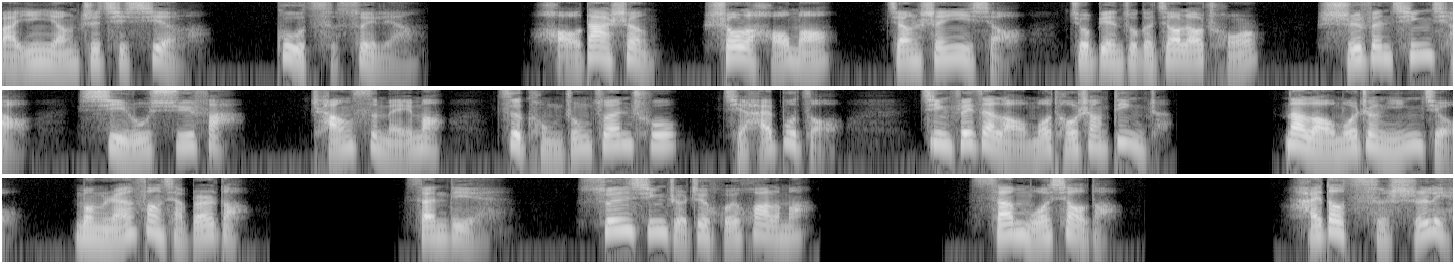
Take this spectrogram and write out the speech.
把阴阳之气泄了，故此遂凉。好大圣收了毫毛，将身一小，就变做个鹪鹩虫，十分轻巧，细如须发。长似眉毛，自孔中钻出，且还不走，竟飞在老魔头上定着。那老魔正饮酒，猛然放下杯儿道：“三弟，孙行者这回化了吗？”三魔笑道：“还到此时里。”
